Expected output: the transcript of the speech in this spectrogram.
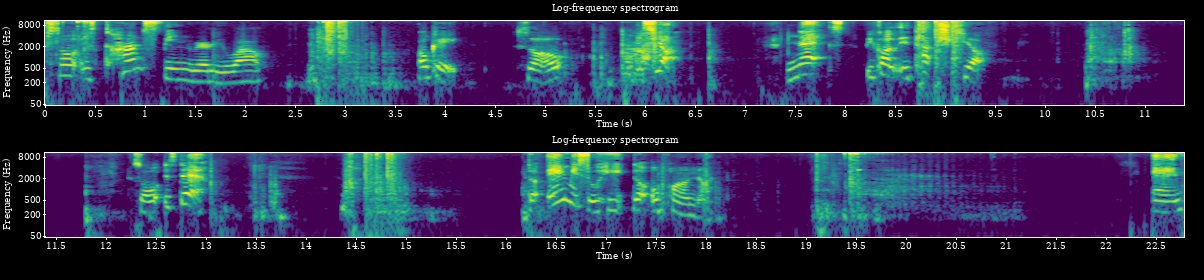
So it can't spin really well. Okay, so it's here. Next, because it touched here. So it's there. The aim is to hit the opponent. And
